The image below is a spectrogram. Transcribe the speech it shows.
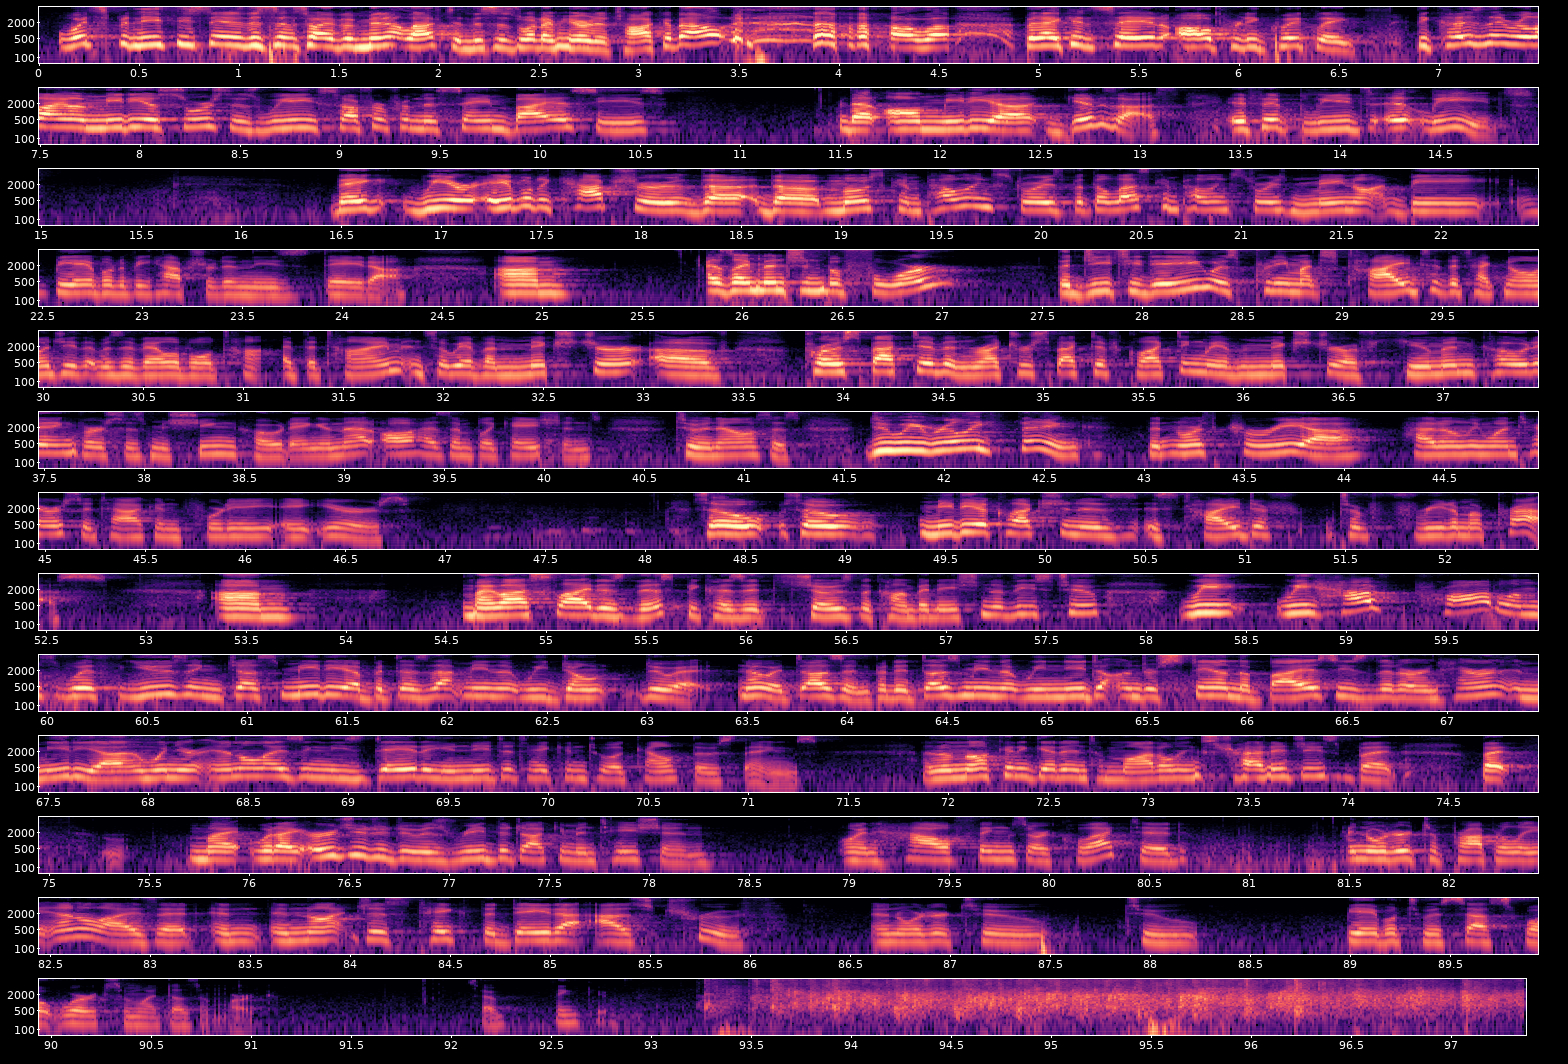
what's beneath these data? This is, so I have a minute left, and this is what I'm here to talk about. well, but I can say it all pretty quickly. Because they rely on media sources, we suffer from the same biases that all media gives us. If it bleeds, it leads. They, we are able to capture the, the most compelling stories, but the less compelling stories may not be, be able to be captured in these data. Um, as I mentioned before, the GTD was pretty much tied to the technology that was available at the time, and so we have a mixture of prospective and retrospective collecting, we have a mixture of human coding versus machine coding, and that all has implications to analysis. Do we really think that North Korea had only one terrorist attack in 48 years? So, so media collection is, is tied to, to freedom of press. Um, my last slide is this because it shows the combination of these two. We, we have problems with using just media, but does that mean that we don't do it? No, it doesn't, but it does mean that we need to understand the biases that are inherent in media, and when you're analyzing these data, you need to take into account those things. And I'm not going to get into modeling strategies, but, but my, what I urge you to do is read the documentation on how things are collected in order to properly analyze it and, and not just take the data as truth in order to, to be able to assess what works and what doesn't work. So thank you.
